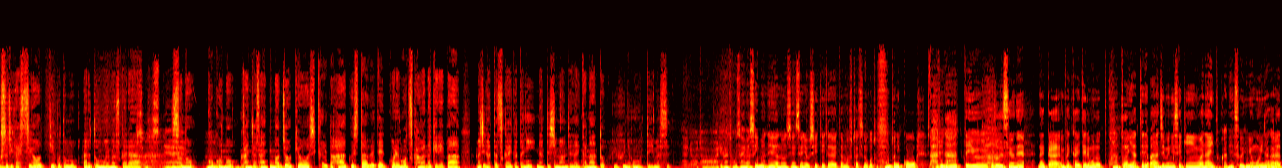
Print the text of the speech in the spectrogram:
薬が必要っていうこともあると思いますから、うん、そ、ね、の個々の患者さんの状況をしっかりと把握した上でこれも使わなければ間違った使い方になってしまうんじゃないかなというふうに思っています。なるほど。ありがとうございます。今ね、あの、先生に教えていただいた、まあ、二つのこと本当にこう、あるなっていうことですよね。なんか、やっぱり書いてるもの、この通りにやってれば自分に責任はないとかね、そういうふうに思いながら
